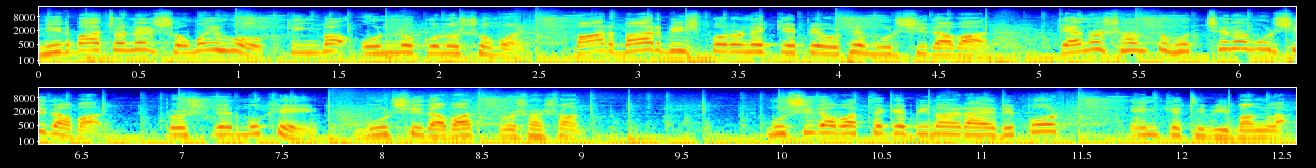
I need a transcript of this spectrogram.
নির্বাচনের সময় হোক কিংবা অন্য কোনো সময়, বারবার বিস্ফোরণে কেঁপে ওঠে মুর্শিদাবাদ। কেন শান্ত হচ্ছে না মুর্শিদাবাদ? প্রশ্নের মুখে মুর্শিদাবাদ প্রশাসন। মুর্শিদাবাদ থেকে বিনয় রায়ের রিপোর্ট এনকে টিভি বাংলা।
